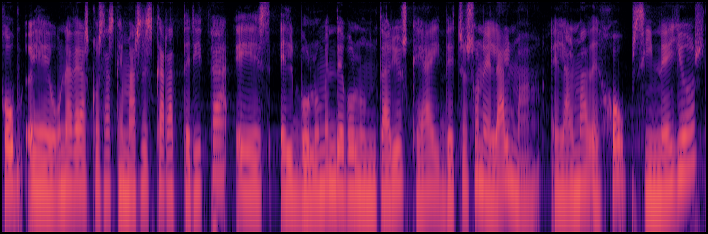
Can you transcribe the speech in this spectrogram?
Hope, eh, una de las cosas que más les caracteriza es el volumen de voluntarios que hay. De hecho, son el alma, el alma de Hope. Sin ellos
